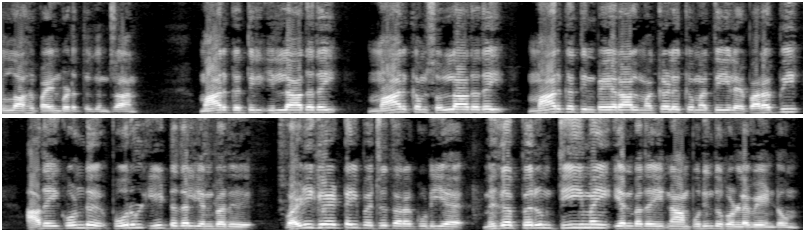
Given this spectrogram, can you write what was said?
அல்லாஹ் பயன்படுத்துகின்றான். மார்க்கத்தில் இல்லாததை மார்க்கம் சொல்லாததை மார்க்கத்தின் பெயரால் மக்களுக்கு மத்தியிலே பரப்பி அதை கொண்டு பொருள் ஈட்டுதல் என்பது வழிகேட்டை பெற்று தரக்கூடிய மிக பெரும் தீமை என்பதை நாம் புரிந்து கொள்ள வேண்டும்.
